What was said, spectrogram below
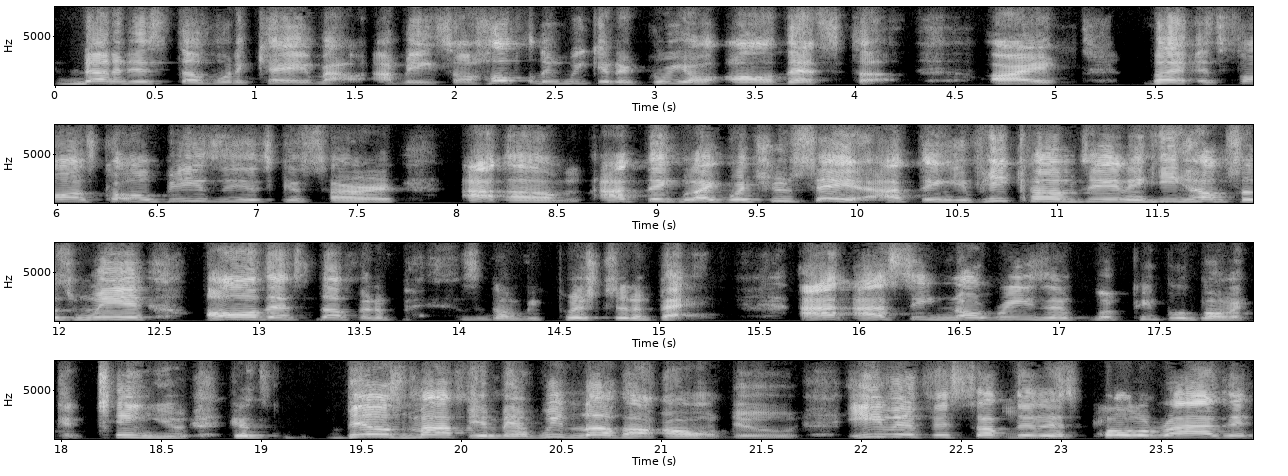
none of this stuff would have came out. I mean, so hopefully we can agree on all that stuff. All right. But as far as Cole Beasley is concerned, I um I think like what you said, I think if he comes in and he helps us win, all that stuff in the past is gonna be pushed to the back. I, I see no reason for people going to continue because Bills Mafia, man, we love our own, dude. Even if it's something mm-hmm. that's polarizing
